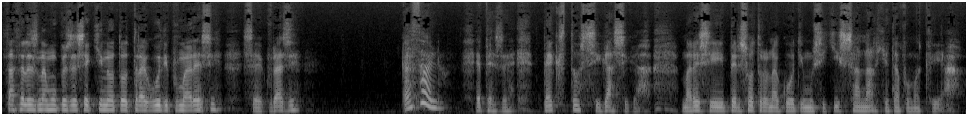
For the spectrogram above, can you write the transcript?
θα ήθελες να μου παίζεις εκείνο το τραγούδι που μ' αρέσει; Σε κουράζει; Καθόλου. Ε, παίζε. Παίξ' το σιγά σιγά. Μ' αρέσει περισσότερο να ακούω τη μουσική σαν να έρχεται από μακριά.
